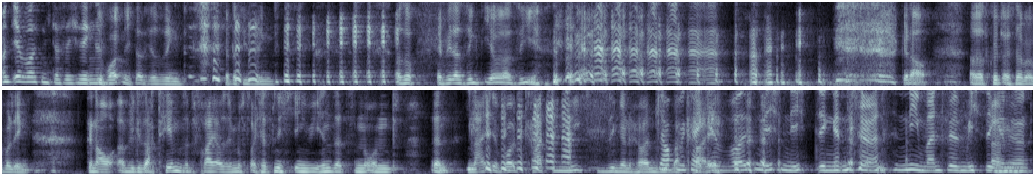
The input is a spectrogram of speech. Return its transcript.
Und ihr wollt nicht, dass ich singe. Ihr wollt nicht, dass ihr singt. dass sie singt. Also entweder singt ihr oder sie. Also das könnt ihr euch selber überlegen. Genau, wie gesagt, Themen sind frei, also ihr müsst euch jetzt nicht irgendwie hinsetzen und äh, nein, ihr wollt gerade nicht singen hören. Glaub mir, Kai, ihr wollt mich nicht singen hören. Niemand will mich singen ähm, hören.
